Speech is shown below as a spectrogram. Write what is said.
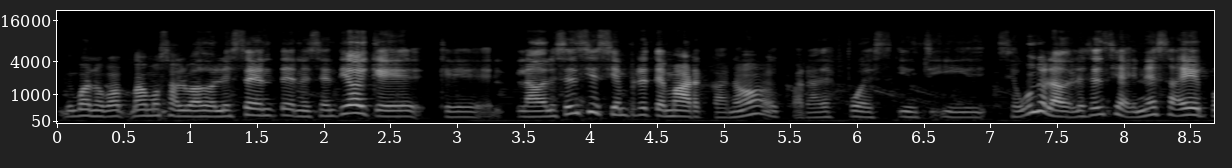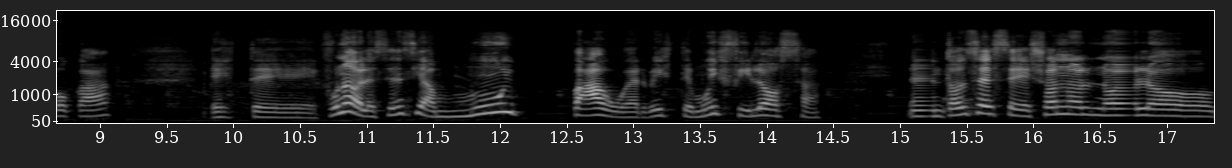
bueno, va- vamos a lo adolescente, en el sentido de que, que la adolescencia siempre te marca, ¿no? Para después. Y, y segundo, la adolescencia en esa época este, fue una adolescencia muy power, ¿viste? Muy filosa. Entonces eh, yo no, no lo,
